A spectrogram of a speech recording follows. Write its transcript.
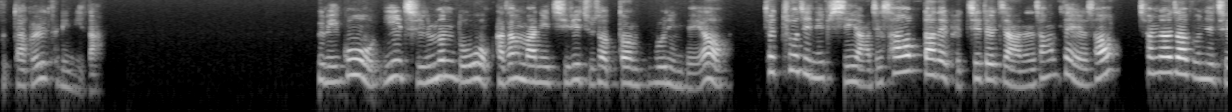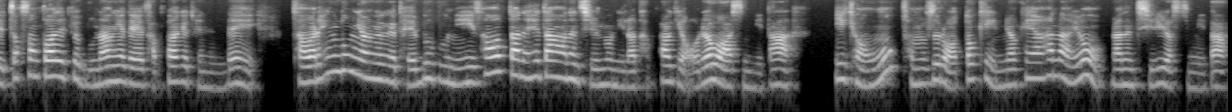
부탁을 드립니다. 그리고 이 질문도 가장 많이 질의 주셨던 부분인데요. 최초 진입 시 아직 사업단에 배치되지 않은 상태에서 참여자분이 질적 성과지표 문항에 대해 답하게 되는데 자활 행동 영역의 대부분이 사업단에 해당하는 질문이라 답하기 어려워하십니다. 이 경우 점수를 어떻게 입력해야 하나요? 라는 질의였습니다.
